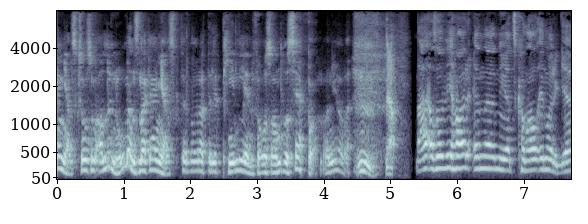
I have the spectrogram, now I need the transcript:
engelsk, sånn som alle nordmenn snakker engelsk. Det er bare at det er litt pinlig for oss andre å se på når han gjør det. Mm, ja. Nei, altså Vi har en uh, nyhetskanal i Norge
